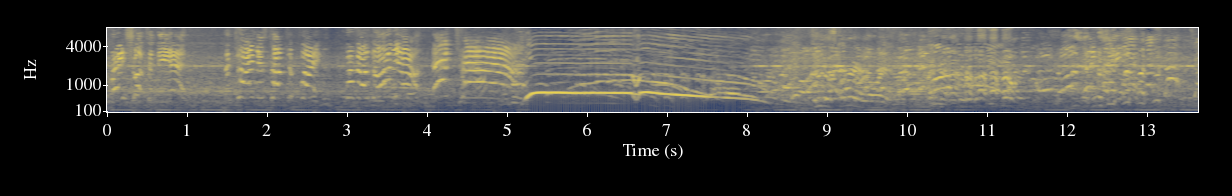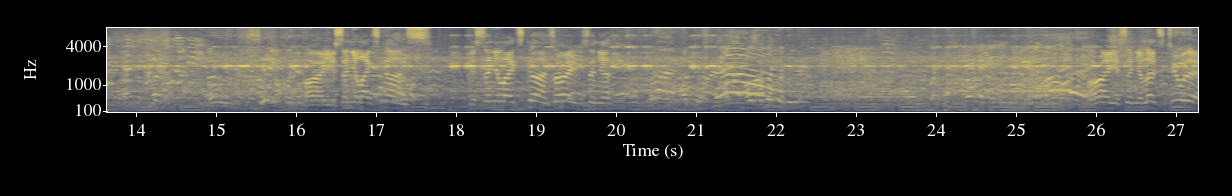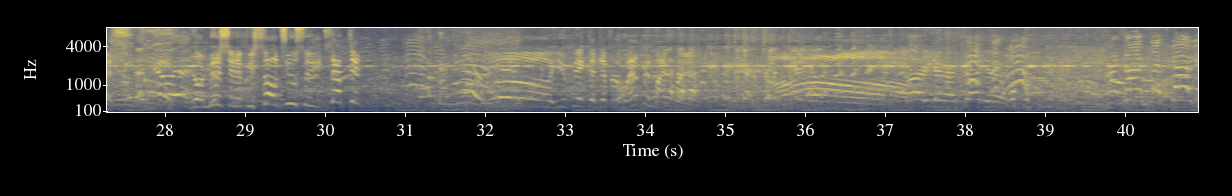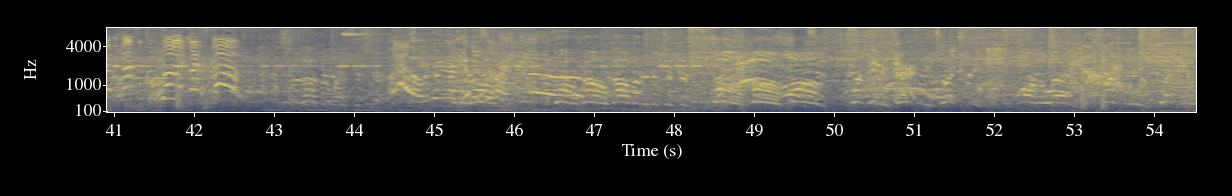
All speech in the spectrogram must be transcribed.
Spray shots at the end! The time has come to fight! For Valdonia! Enter! To the fire, Alright, you send your likes guns. Yesenia likes guns. All right, Yesenia. All right, Yesenia, let's do this. Your mission, if you so choose to accept it. Oh, you picked a different weapon, my friend. Oh. Alright guys, let's go! You have a lesson to learn! Let's go! Go, go, go, brothers and sisters. Move, move. All the way. Swiftly, swiftly.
